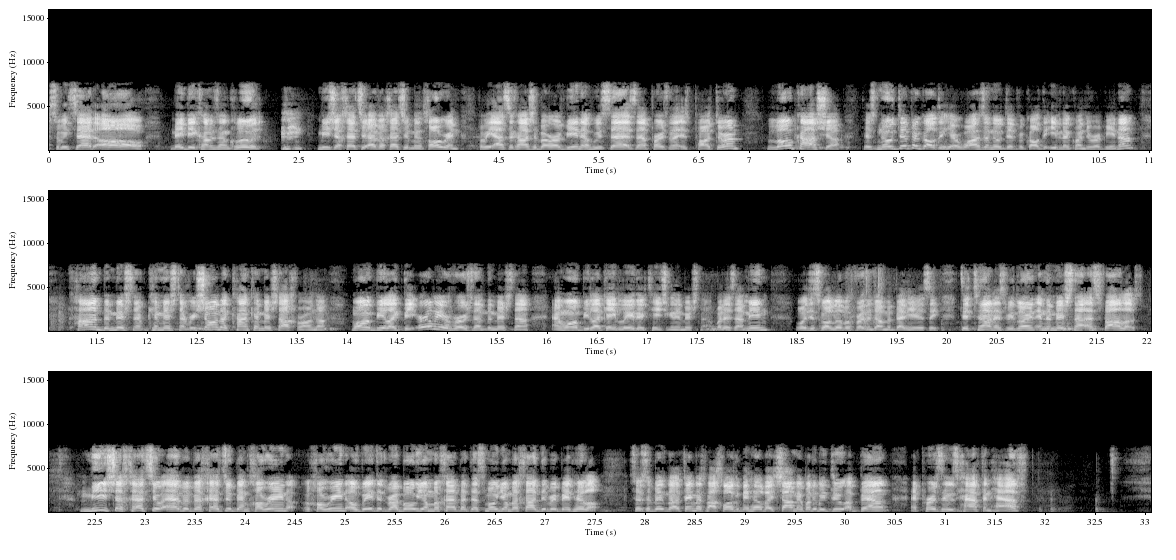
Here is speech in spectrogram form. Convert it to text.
so we said, oh, maybe it comes to include Misha Chetzu Eva Chetzu Ben Chorin, but we asked the Kasha about Ravina who says that person that is Patur, Lo Kasha. There's no difficulty here. Why is there no difficulty, even according to Ravina? Kan the Mishnah, Mishnah Rishona, Kan Mishnah Achrona. One would be like the earlier version of the Mishnah, and one would be like a later teaching in the Mishnah. What does that mean? We'll just go a little bit further down the bed here. You see, the we learn in the Mishnah as follows. Misha Chetzu Eva Vechetzu Ben Chorin Chorin Oveded Rabo Yom Mechet Desmo Yom Mechad Divrei Beit Hillel. So it's a big famous machlok Beit Hillel by Shammai. What do we do about a person who's half and half?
